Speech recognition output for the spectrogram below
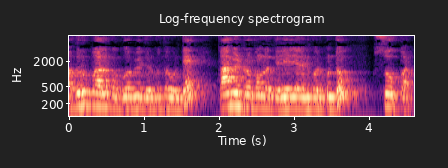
పది రూపాయలకు గోబీ దొరుకుతూ ఉంటే కామెంట్ రూపంలో తెలియజేయాలని కోరుకుంటూ సూపర్.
